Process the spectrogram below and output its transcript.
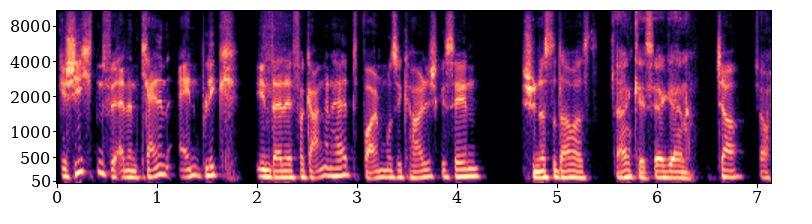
Geschichten, für einen kleinen Einblick in deine Vergangenheit, vor allem musikalisch gesehen. Schön, dass du da warst. Danke, sehr gerne. Ciao. Ciao.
